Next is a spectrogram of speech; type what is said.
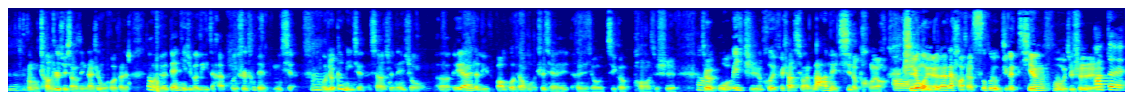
嗯。嗯，尝试去相信，但是我会发现，但我觉得 Danny 这个例子还不是特别明显，嗯，我觉得更明显的像是那种呃 AI 的例子，包括像我之前嗯有几个朋友，就是嗯。就是我一直会非常喜欢拉美系的朋友，哦。是因为我觉得大家好像似乎有这个天赋，就是啊，对，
